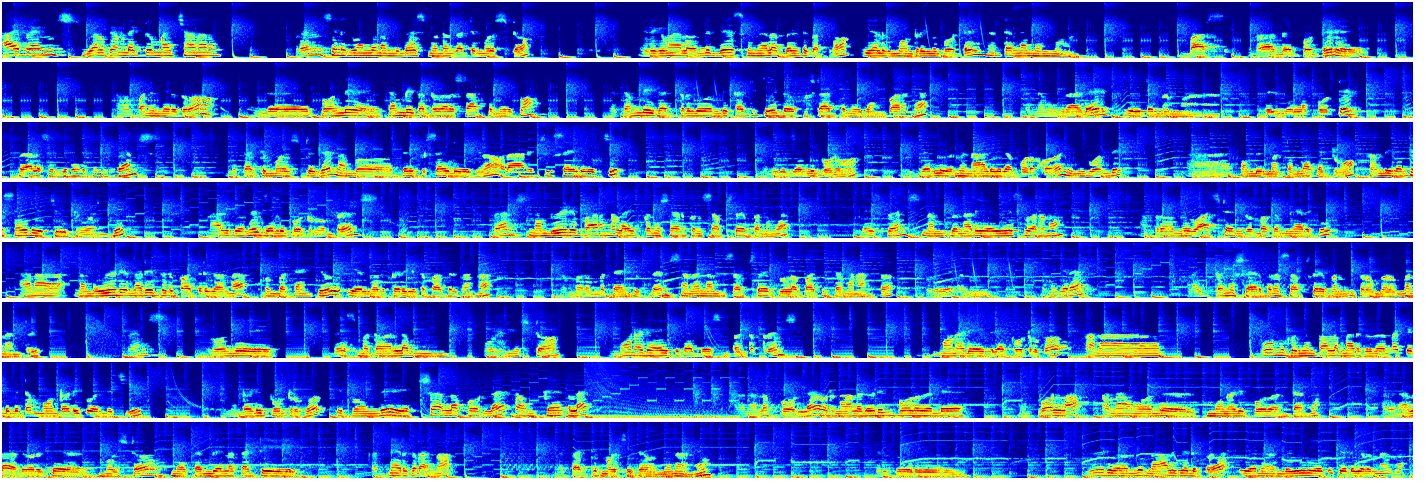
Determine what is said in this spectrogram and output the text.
Hi friends welcome back to my channel friends எனக்கு வந்து நம்ம பேஸ்மெண்ட்டும் கட்டி முடிச்சிட்டோம். இதுக்கு மேலே வந்து பேஸ்க்கு மேலே பெல்ட் கட்டுறோம். ஏழுக்கு மூணு ரிங்கு போட்டு டென் எம்எம் பார்ஸ் ராடு போட்டு நம்ம பண்ணியிருக்கிறோம். இருக்கிறோம் இந்த இப்போ வந்து கம்பி கட்டுற வேலை ஸ்டார்ட் பண்ணியிருக்கோம். இந்த கம்பி கட்டுறது வந்து கட்டிட்டு இதை ஸ்டார்ட் பண்ணியிருக்காங்க பாருங்கள் ten MM rod eight MM ரிங்கெல்லாம் போட்டு வேலை செஞ்சுட்டு இருக்குங்க ஃப்ரெண்ட்ஸ் இந்த கட்டி முடிச்சுட்டு நம்ம திருப்பி சைடு வைக்கணும். ஒரு ஆறு சைடு வச்சு இதுக்கு ஜல்லி போடுவோம். ஜல்லி வந்து நாலு தான் போட போகிறோம் இன்னைக்கு வந்து கம்பி மட்டும்தான் கட்டுவோம். கம்பி கட்டி சைடு வச்சு விட்டுருவோம் இங்கே. நாளைக்கு வந்து ஜல்லி போட்டுருவோம் ஃப்ரெண்ட்ஸ் ஃப்ரெண்ட்ஸ் நம்ம வீடியோ பாருங்கள் லைக் பண்ணி ஷேர் பண்ணி சப்ஸ்கிரைப் பண்ணுங்கள் ப்ளீஸ் ஃப்ரெண்ட்ஸ் நமக்கு நிறைய வியூஸ் வரணும். அப்புறம் வந்து வாட்ச் டைம் ரொம்ப கம்மியாக இருக்குது ஆனால் நம்ம வீடியோ நிறைய பேர் பார்த்துருக்காங்க. ரொம்ப தேங்க்யூ ஏழ்நூறு பேர்கிட்ட பார்த்துருக்காங்க. ரொம்ப ரொம்ப தேங்க்யூ ஃப்ரெண்ட்ஸ் ஆனால் நம்ம சப்ஸ்கிரைப் ஃபுல்லாக பார்த்துருக்காங்கன்னு அர்த்தம். ஒரு நினைக்கிறேன். லைக் பண்ணி ஷேர் பண்ணி சப்ஸ்கிரைப் பண்ணதுக்கு ரொம்ப ரொம்ப நன்றி. ஃப்ரெண்ட்ஸ் இப்போ வந்து பேஸ்மெண்ட்டும் எல்லாம் போட்டு முடிச்சிட்டோம். மூணு அடி ஹைட்டு தான் பேஸ்மெண்ட் பண்ணிட்டோம் ஃப்ரெண்ட்ஸ் மூணு அடி தான் போட்டிருக்கோம். ஆனால் பூமி கொஞ்சம் பள்ளமாக இருக்கிறதுனால கிட்டத்தட்ட மூன்று அடிக்கு வந்துச்சு. முன்னாடி அடி போட்டிருக்கோம். இப்போ வந்து எக்ஸ்ட்ரா எல்லாம் போடல. அவங்க கேட்கல அதனால் போடல. ஒரு நாலு வரைக்கும் போட வேண்டிய போடலாம். ஆனால் அவங்க வந்து மூணு அடி போதும்ட்டாங்க அதனால் அது வரைக்கும் முடிச்சிட்டோம். இந்த கம்பியெல்லாம் கட்டி கட்டினே இருக்கிறாங்க. இந்த கட்டி முடிச்சுட்டேன் வந்து நான். திருப்பி ஒரு வீடியோ வந்து நாளைக்கு எடுப்பேன். ஏன்னா இந்த வீடியோ எதுக்கு எடுக்கிறதுனால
